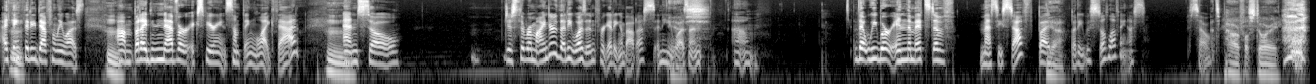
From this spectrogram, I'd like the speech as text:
I think hmm. that he definitely was. Hmm. Um, but I'd never experienced something like that. Hmm. And so just the reminder that he wasn't forgetting about us and he Yes. wasn't um, that we were in the midst of messy stuff, but Yeah. but he was still loving us. So It's a powerful story.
